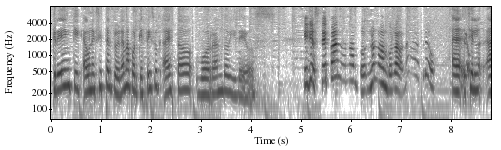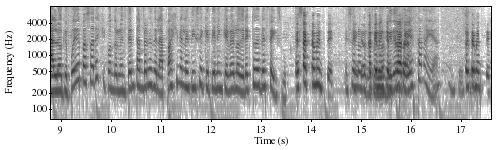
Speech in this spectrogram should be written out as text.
¿Creen que aún existe el programa porque Facebook ha estado borrando videos? Que ellos sepan, no, no nos han borrado nada, creo. Eh, a lo que puede pasar es que cuando lo intentan ver desde la página les dice que tienen que verlo directo desde Facebook. Exactamente. Eso es lo que tienen que videos todavía están allá. Exactamente.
